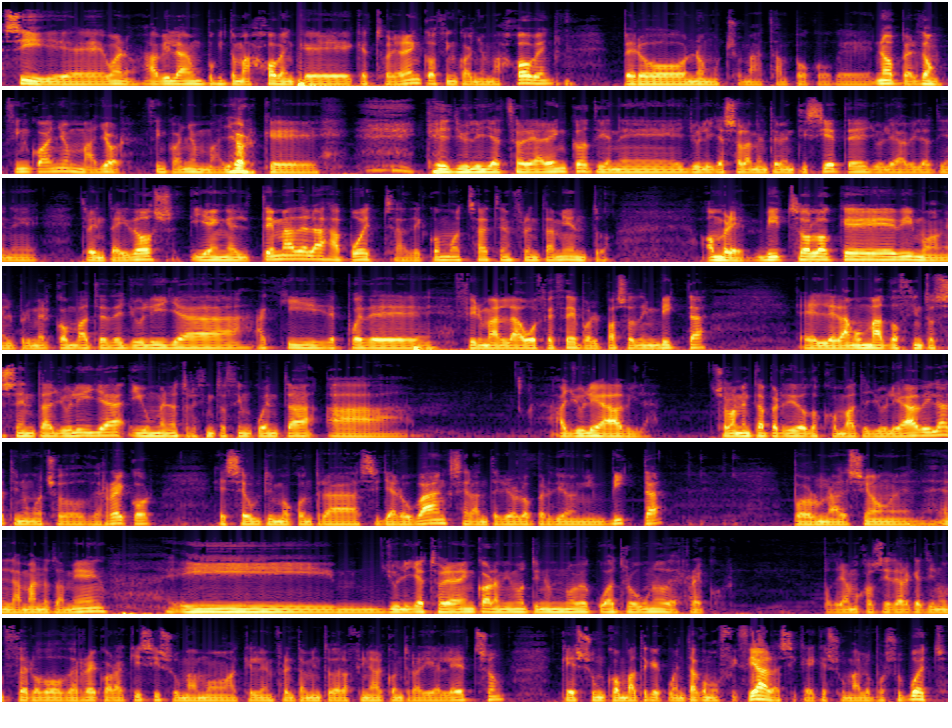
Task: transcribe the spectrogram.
Sí, eh, bueno, Ávila es un poquito más joven que, que Storiarenko, cinco años más joven, pero no mucho más tampoco que... No, perdón, cinco años mayor, cinco años mayor que, que Julia Storiarenko, tiene Julia solamente 27, Julia Ávila tiene 32, y en el tema de las apuestas, de cómo está este enfrentamiento, Hombre, visto lo que vimos en el primer combate de Yulia aquí después de firmar la UFC por el paso de Invicta, eh, le dan un más 260 a Yulia y un menos 350 a, a Julia Ávila. Solamente ha perdido dos combates Julia Ávila, tiene un 8-2 de récord. Ese último contra Sillaru Banks, el anterior lo perdió en Invicta por una lesión en, la mano también. Y Julia Storiarenko ahora mismo tiene un 9-4-1 de récord podríamos considerar que tiene un 0-2 de récord aquí si sumamos aquel enfrentamiento de la final contra Ariel Edson, que es un combate que cuenta como oficial, así que hay que sumarlo por supuesto.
